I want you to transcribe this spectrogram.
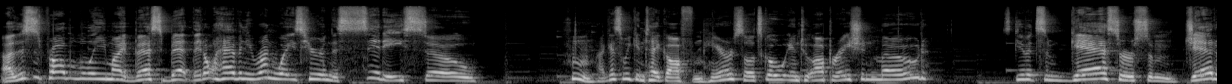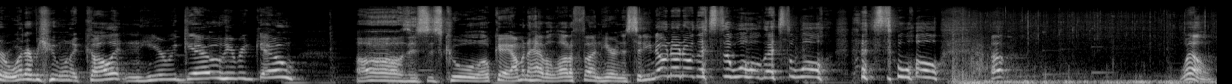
Uh, this is probably my best bet. They don't have any runways here in the city, so... Hmm, I guess we can take off from here. So let's go into operation mode. Let's give it some gas or some jet or whatever you want to call it. And here we go, here we go. Oh, this is cool. Okay, I'm gonna have a lot of fun here in the city. No, no, no, that's the wall, that's the wall, that's the wall. Oh. Well,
